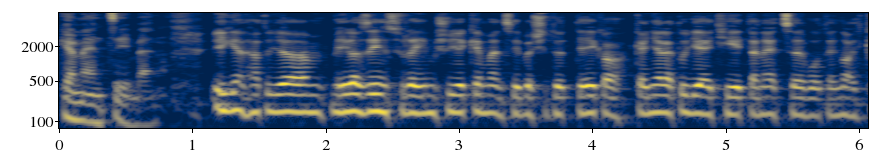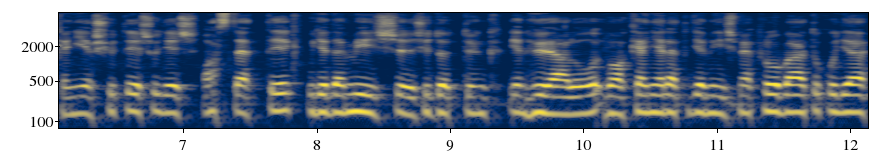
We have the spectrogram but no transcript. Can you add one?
Kemencében. Igen, hát ugye még az én szüleim is ugye kemencébe sütötték a kenyeret, ugye egy héten egyszer volt egy nagy kenyérsütés, ugye, és azt tették, ugye, de mi is sütöttünk ilyen hőállóba a kenyeret, ugye mi is megpróbáltuk, ugye,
